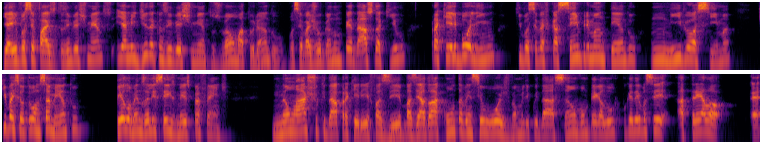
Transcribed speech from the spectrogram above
E aí você faz os teus investimentos e à medida que os investimentos vão maturando, você vai jogando um pedaço daquilo para aquele bolinho que você vai ficar sempre mantendo um nível acima, que vai ser o teu orçamento, pelo menos ali seis meses para frente não acho que dá para querer fazer baseado, ah, a conta venceu hoje, vamos liquidar a ação, vamos pegar lucro, porque daí você atrela é,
